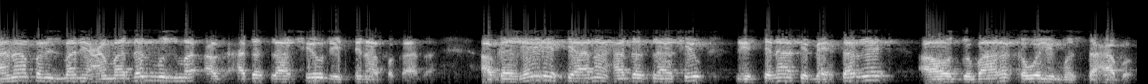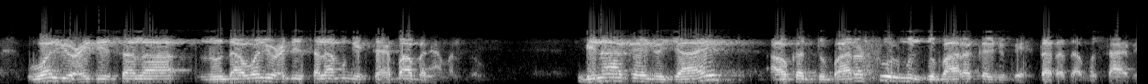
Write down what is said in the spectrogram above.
انا پر ځبانی عمدن مزم حدث لا شیو د استنا پکار ده او که غیر استیانه حدث لا شیو د استنا ته بهتر ده او دوباره کولی مستحب ول یعید صلا نو دا ول یعید صلا موږ استحباب باندې عمل بنا کوي نو جائز او که دوباره ټول مز دوباره کوي نو بهتره ده مصاحب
